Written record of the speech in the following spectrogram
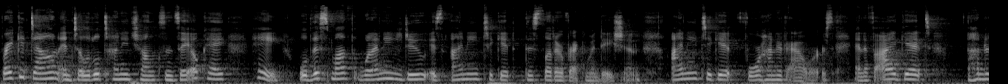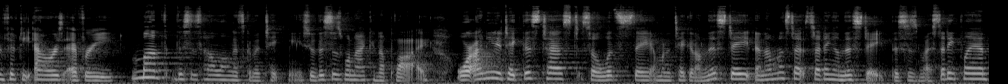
Break it down into little tiny chunks and say, okay, hey, well, this month, what I need to do is I need to get this letter of recommendation. I need to get 400 hours. And if I get 150 hours every month, this is how long it's going to take me. So this is when I can apply. Or I need to take this test, so let's say I'm going to take it on this date and I'm going to start studying on this date. This is my study plan.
